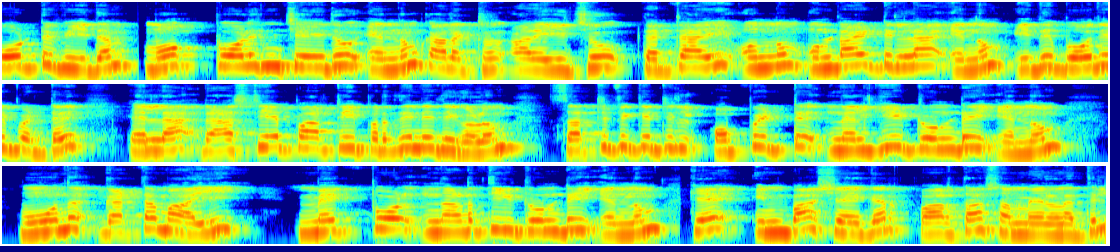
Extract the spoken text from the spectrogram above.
വോട്ട് വീതം മോക്ക് പോളിംഗ് ചെയ്തു എന്നും കലക്ടർ അറിയിച്ചു. തെറ്റായി ഒന്നും ഉണ്ടായിട്ടില്ല എന്നും ഇത് ബോധ്യപ്പെട്ട് എല്ലാ രാഷ്ട്രീയ പാർട്ടി പ്രതിനിധികളും സർട്ടിഫിക്കറ്റിൽ ഒപ്പിട്ട് നൽകിയിട്ടുണ്ട് എന്നും മൂന്ന് ഘട്ടമായി മെക് പോൾ നടത്തിയിട്ടുണ്ട് എന്നും കെ ഇംബാശേഖർ വാർത്താ സമ്മേളനത്തിൽ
